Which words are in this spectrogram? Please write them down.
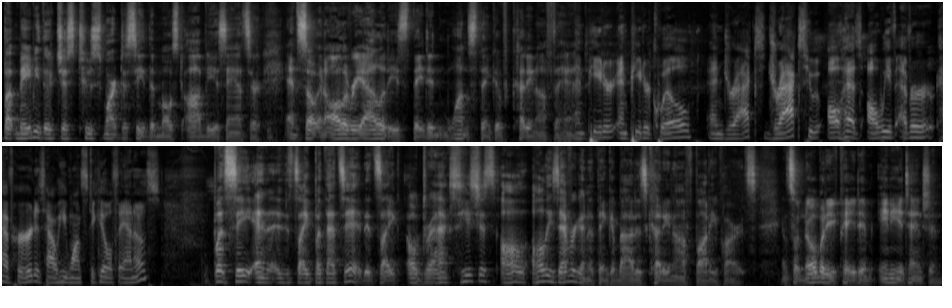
but maybe they're just too smart to see the most obvious answer. And so in all the realities they didn't once think of cutting off the hand. And Peter and Peter Quill and Drax. Drax, who all has all we've ever have heard is how he wants to kill Thanos. but see and it's like but that's it. It's like oh drax he's just all all he's ever going to think about is cutting off body parts. And so nobody paid him any attention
